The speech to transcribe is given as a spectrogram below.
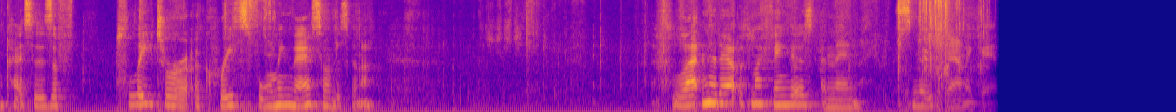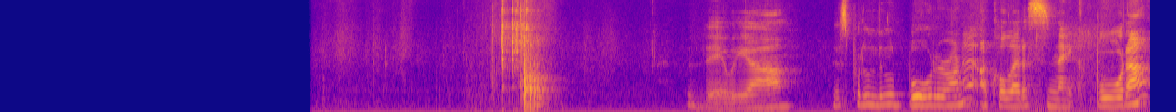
Okay, so there's a pleat or a crease forming there, so I'm just going to flatten it out with my fingers and then smooth down again. There we are. Let's put a little border on it. I call that a snake border.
